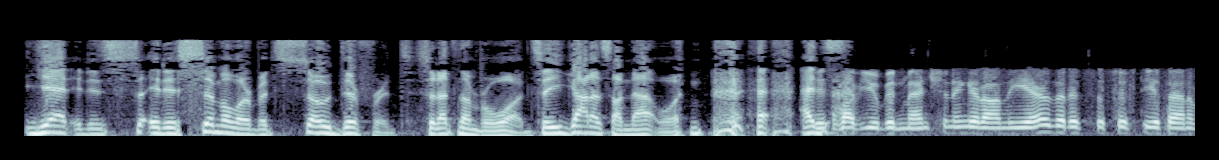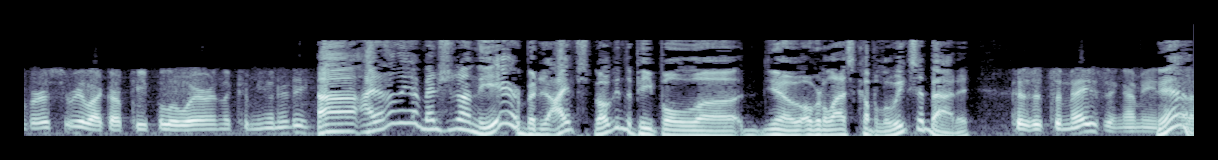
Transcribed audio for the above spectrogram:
yet it is it is similar but so different. So that's number one. So you got us on that one. and Have you been mentioning it on the air that it's the 50th anniversary? Like, are people aware in the community? uh, I don't think I mentioned it on the air, but I've spoken to people, uh, you know, over the last couple of weeks about it. Because it's amazing. I mean, Yeah. uh,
